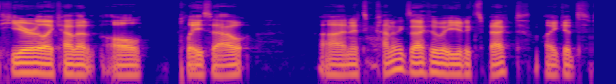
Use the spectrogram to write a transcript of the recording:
hear like how that all plays out. Uh, and it's kind of exactly what you'd expect. Like it's,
